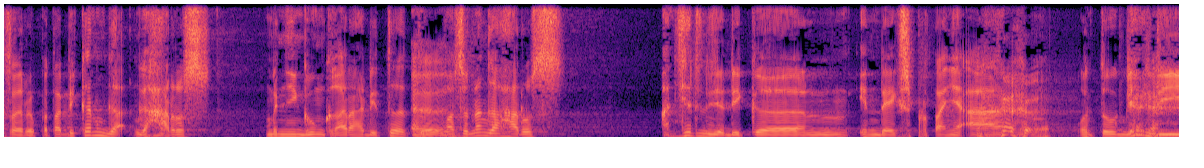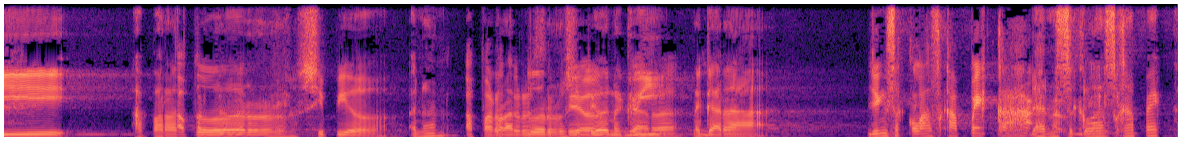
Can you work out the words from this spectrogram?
saudara. Tapi kan nggak nggak harus menyinggung ke arah itu. tuh. Maksudnya nggak harus anjir dijadikan indeks pertanyaan untuk jadi aparatur sipil, anon Aparatur sipil negeri negara. negara Jeung sekelas KPK. dan sekelas KPK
